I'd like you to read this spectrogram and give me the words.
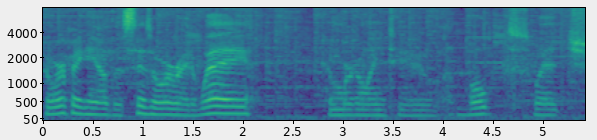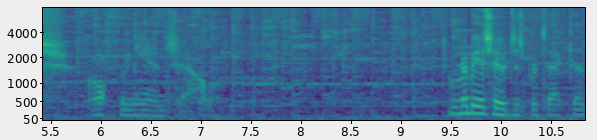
So we're picking out the Scizor right away, and we're going to Volt Switch off the Mienshao. Maybe I should have just protected.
